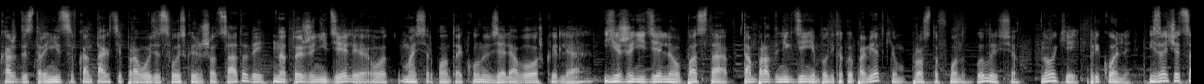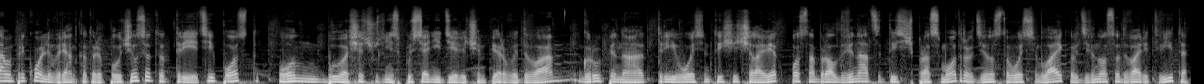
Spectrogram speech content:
каждая страница ВКонтакте проводит свой скриншот Saturday. На той же неделе вот Мастер План Тайкуны взяли обложкой для еженедельного поста. Там, правда, нигде не было никакой пометки, просто фоном было и все. Ну окей, прикольный. И значит, самый прикольный вариант, который получился, это третий пост пост. Он был вообще чуть не спустя неделю, чем первые два. Группе на 3,8 тысяч человек. Пост набрал 12 тысяч просмотров, 98 лайков, 92 ретвита,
